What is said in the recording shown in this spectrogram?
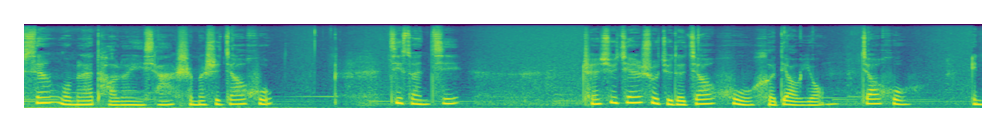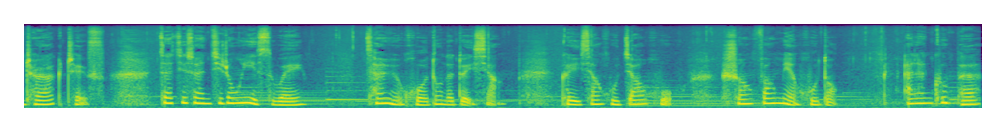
先，我们来讨论一下什么是交互。计算机程序间数据的交互和调用。交互 （interactive） 在计算机中意思为参与活动的对象，可以相互交互，双方面互动。Alan Cooper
